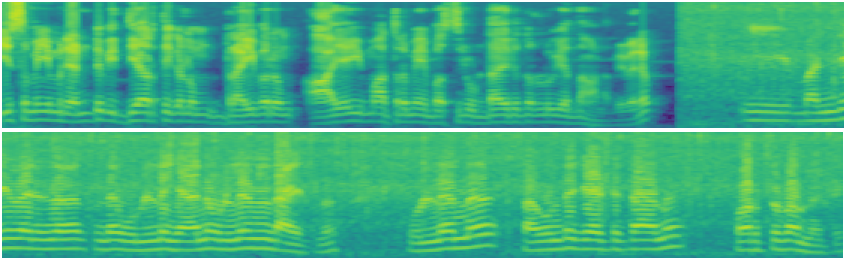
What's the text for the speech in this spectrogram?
ഈ സമയം രണ്ട് വിദ്യാർത്ഥികളും ഡ്രൈവറും ആയയും മാത്രമേ ബസ്സിലുണ്ടായിരുന്നുള്ളൂ എന്നാണ് വിവരം. ഈ വണ്ടി വരുന്നതിന്റെ ഉള്ളിൽ ഞാൻ ഉള്ളിലുണ്ടായിരുന്നു. ഉള്ളിൽ നിന്ന് സൗണ്ട് കേട്ടിട്ടാണ് പുറത്ത് വന്നിട്ട്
